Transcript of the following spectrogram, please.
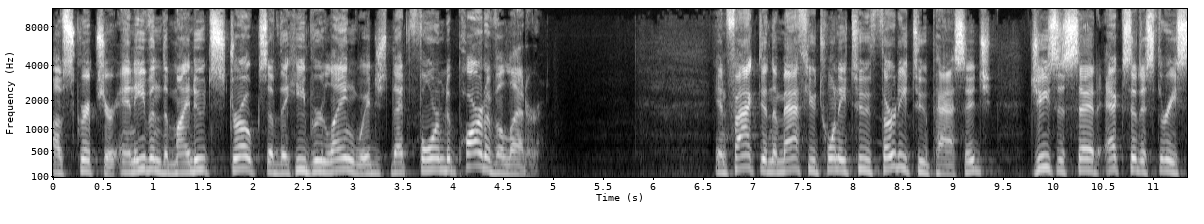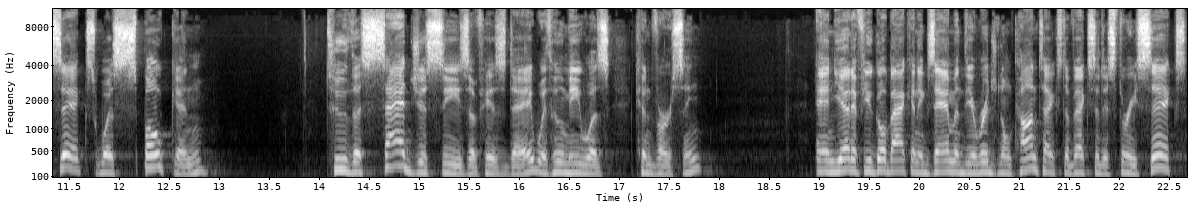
of Scripture and even the minute strokes of the Hebrew language that formed a part of a letter. In fact, in the Matthew 22, 32 passage, Jesus said Exodus 3, 6 was spoken to the Sadducees of his day with whom he was conversing. And yet, if you go back and examine the original context of Exodus 3 6,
